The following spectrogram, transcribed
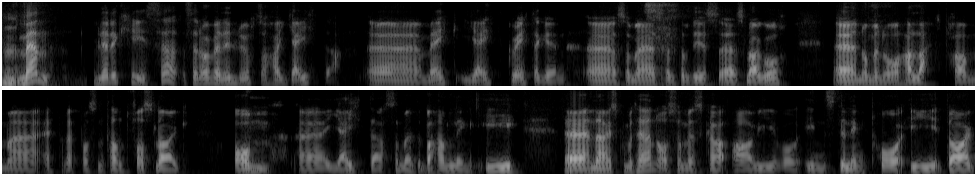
Mm. Men blir det krise, så er det også veldig lurt å ha geiter. Uh, make Yate great again, uh, som er Senterpartiets uh, slagord. når vi nå har lagt fram et representantforslag om geiter som er til behandling i næringskomiteen, og som vi skal avgi vår innstilling på i dag.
